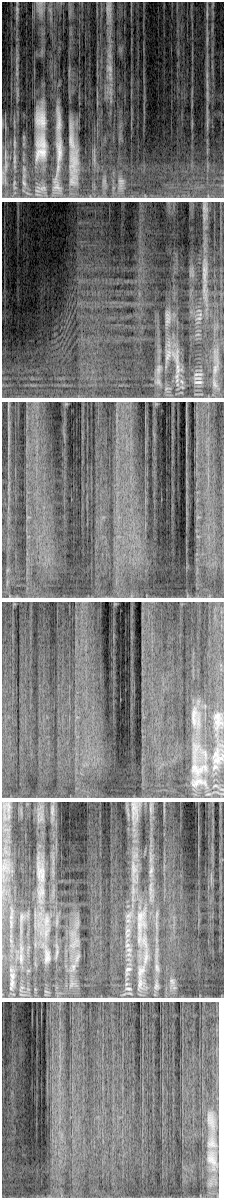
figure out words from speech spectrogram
Alright, let's probably avoid that if possible. Alright, we have a passcode. But Alright, I'm really sucking with the shooting today. Most unacceptable. Yeah.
